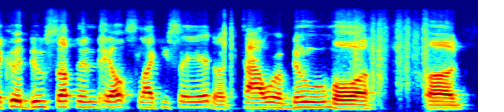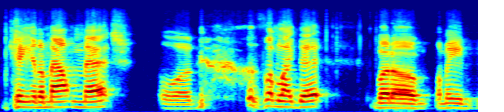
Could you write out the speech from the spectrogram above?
they could do something else, like you said, a Tower of Doom or uh, King of the Mountain match or something like that. But um, I mean,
